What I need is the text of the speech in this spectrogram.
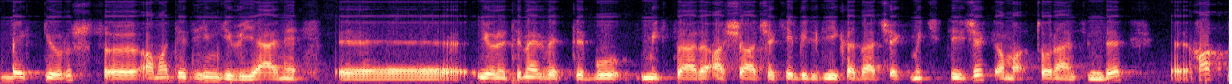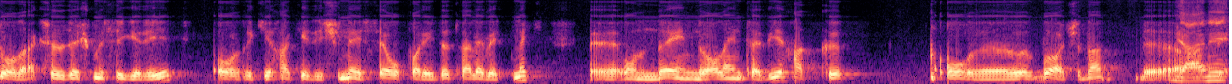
bekliyoruz. E, ama dediğim gibi yani e, yönetim elbette bu miktarı aşağı çekebildiği kadar çekmek isteyecek ama Torrent'in de e, haklı olarak sözleşmesi gereği oradaki hak edişi neyse o parayı da talep etmek e, onun da en doğal en tabii hakkı o, e, bu açıdan e, Yani,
